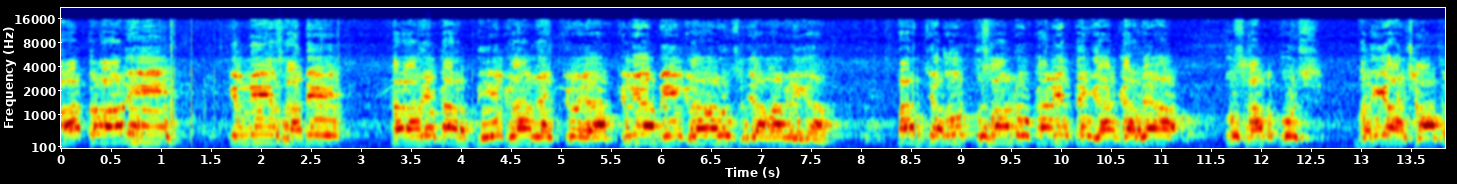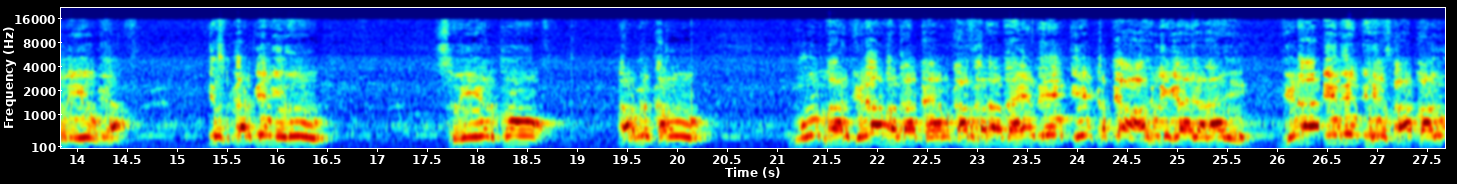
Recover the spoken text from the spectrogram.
ਆਤਵਾਦ ਹੀ ਕਿੰਨੇ ਸਾਡੇ ਘਰਾਂ ਦੇ ਘਰ ਬੇਗਲਾ ਨੱਚ ਹੋਇਆ, ਕਿੰਨਿਆਂ ਬੇਗਲਾਂ ਨੂੰ ਸਜ਼ਾਵਾਂ ਮਿਲੀਆਂ। ਪਰ ਜਦੋਂ ਤੁਸਾਂ ਲੋਕਾਂ ਨੇ ਧਈਆ ਕਰ ਲਿਆ, ਉਹ ਸਭ ਕੁਝ ਵਧੀਆ ਸ਼ਾਂਤ ਨਹੀਂ ਹੋ ਗਿਆ। ਇਸ ਕਰਕੇ ਵੀਰੋ, ਸਵੇਰ ਤੋਂ ਕਰਮ ਕਰੋ ਮੋਹਬਾਰ ਜਿਹੜਾ ਬੰਦਾ ਟਾਈਮ ਕੱਢ ਸਕਦਾ ਰਹੇ ਤੇ ਇੱਕ ਇਤਿਹਾਸ ਲਿਖਿਆ ਜਾਣਾ ਜੀ, ਜਿਹੜਾ ਇਹਦੇ ਚ ਹਿੱਸਾ ਪਾਲੂ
